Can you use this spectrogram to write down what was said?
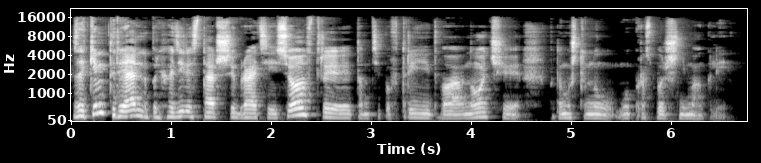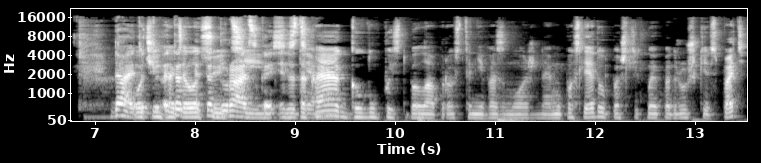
за кем-то реально приходили старшие братья и сестры, там, типа, в 3-2 ночи, потому что, ну, мы просто больше не могли. Да, это, Очень это, хотелось это уйти. дурацкая Это система. такая глупость была просто невозможная. Мы после этого пошли к моей подружке спать,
